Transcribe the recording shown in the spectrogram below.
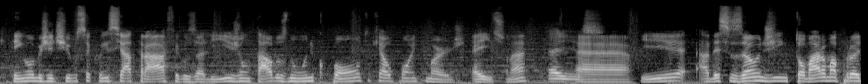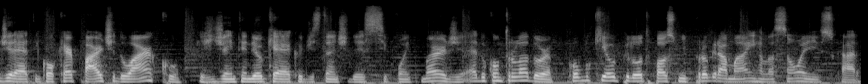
que tem o objetivo sequenciar tráfegos ali e juntá-los num único ponto que é o point merge. É isso, né? É isso. É, e a decisão de tomar uma proa direta em qualquer parte do arco, que a gente já entendeu que é equidistante desse point merge, é do controlador. Como que eu, piloto, posso me programar em relação a isso, cara?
